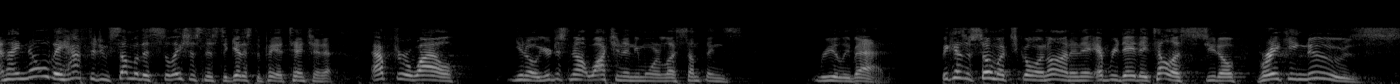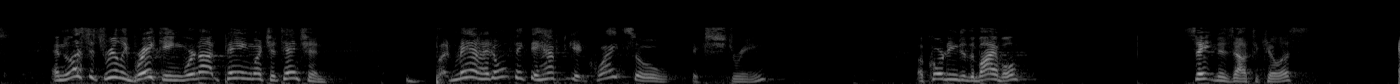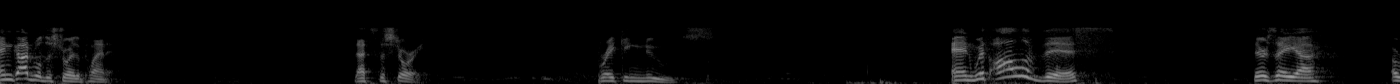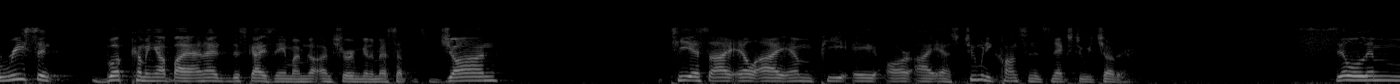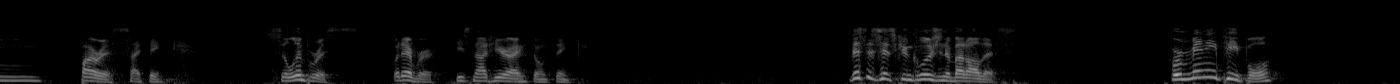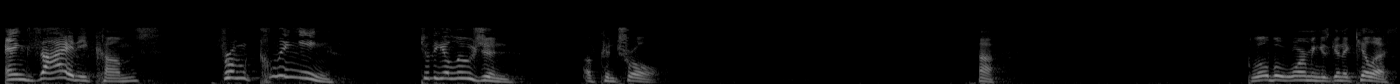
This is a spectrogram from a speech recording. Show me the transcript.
And I know they have to do some of this salaciousness to get us to pay attention. After a while, you know, you're just not watching anymore unless something's really bad. Because there's so much going on, and every day they tell us, you know, breaking news. And unless it's really breaking, we're not paying much attention. But man, I don't think they have to get quite so extreme. According to the Bible, Satan is out to kill us, and God will destroy the planet. That's the story breaking news. And with all of this, there's a, uh, a recent book coming out by, and I, this guy's name I'm, not, I'm sure I'm going to mess up. It's John T S I L I M P A R I S. Too many consonants next to each other. Silimparus, I think. Silimparus. Whatever. He's not here, I don't think. This is his conclusion about all this. For many people, anxiety comes from clinging to the illusion of control. Huh. Global warming is going to kill us.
